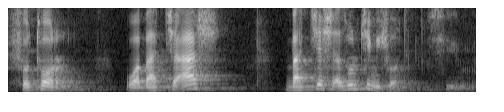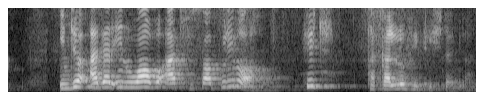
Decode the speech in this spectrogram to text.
شطور و بچه اش بچهش از اون چی می‌شد؟ اینجا اگر این واو و عطف حساب کنیم هیچ تکلفی پیش نمیاد.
